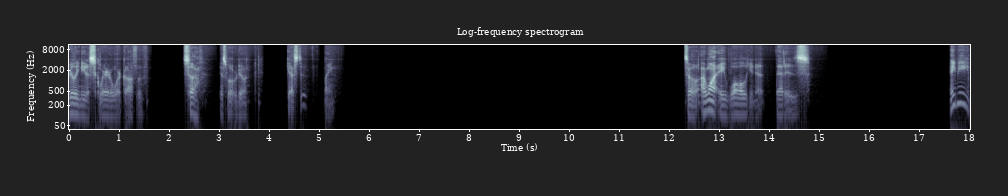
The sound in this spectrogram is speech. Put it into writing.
Really need a square to work off of. So, guess what we're doing? Guessed it, plane. So I want a wall unit that is maybe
